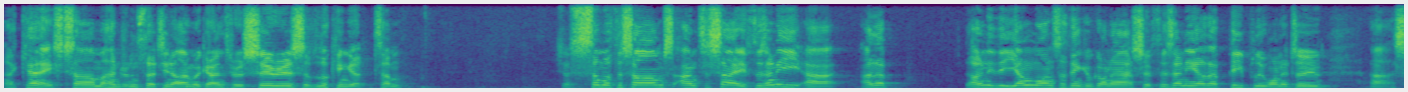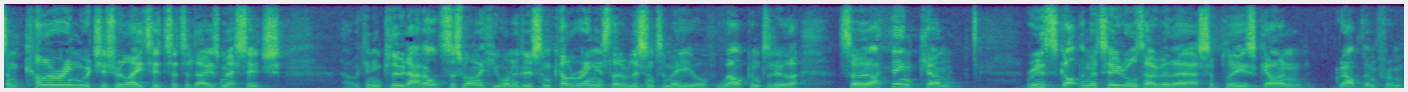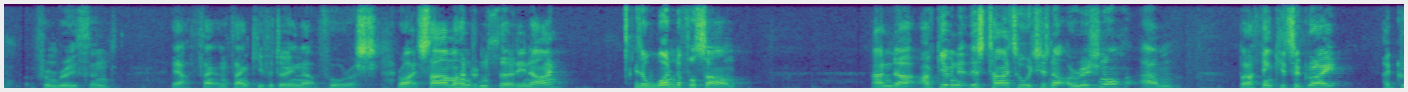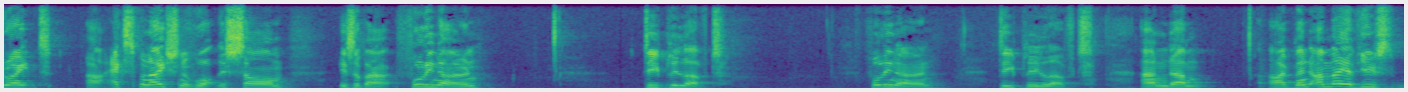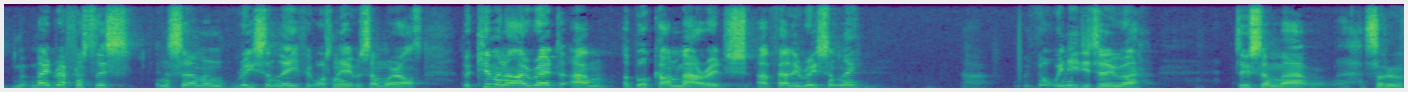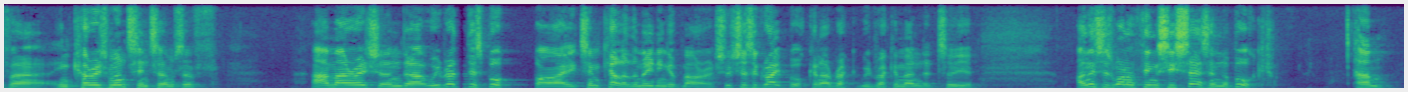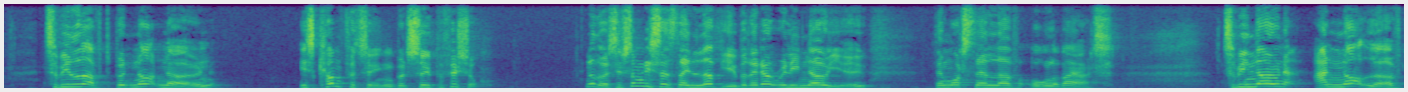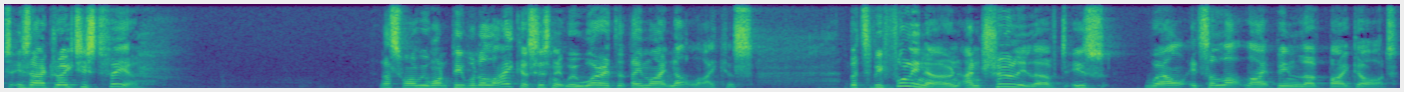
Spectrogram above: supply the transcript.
Okay, Psalm 139. We're going through a series of looking at um, just some of the Psalms. And to say, if there's any uh, other, only the young ones I think have gone out, so if there's any other people who want to do uh, some colouring which is related to today's message, uh, we can include adults as well. If you want to do some colouring instead of listen to me, you're welcome to do that. So I think um, Ruth's got the materials over there, so please go and grab them from, from Ruth. And yeah, th- and thank you for doing that for us. Right, Psalm 139 is a wonderful psalm. And uh, I've given it this title, which is not original, um, but I think it's a great, a great uh, explanation of what this psalm is about. Fully known, deeply loved. Fully known, deeply loved. And um, I've been, I may have used, made reference to this in a sermon recently. If it wasn't here, it was somewhere else. But Kim and I read um, a book on marriage uh, fairly recently. Uh, we thought we needed to uh, do some uh, sort of uh, encouragement in terms of our marriage, and uh, we read this book by Tim Keller, The Meaning of Marriage, which is a great book, and I rec- we'd recommend it to you. And this is one of the things he says in the book. Um, to be loved but not known is comforting but superficial. In other words, if somebody says they love you but they don't really know you, then what's their love all about? To be known and not loved is our greatest fear. That's why we want people to like us, isn't it? We're worried that they might not like us. But to be fully known and truly loved is, well, it's a lot like being loved by God.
